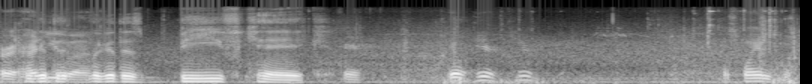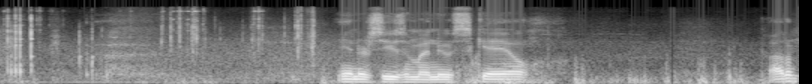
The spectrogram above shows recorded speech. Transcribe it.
Alright, Look at, you, the, uh, look at this beefcake. Here. Yo, here, here. Let's weigh him. Anders using my new scale. Got him?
